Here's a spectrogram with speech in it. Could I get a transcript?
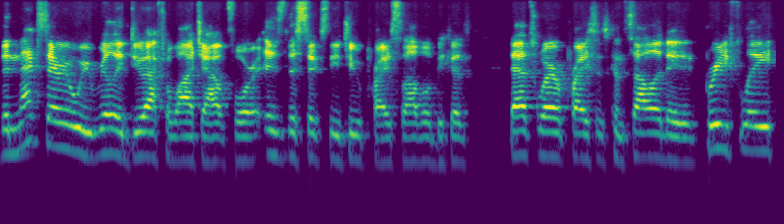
the next area we really do have to watch out for is the 62 price level because that's where prices consolidated briefly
